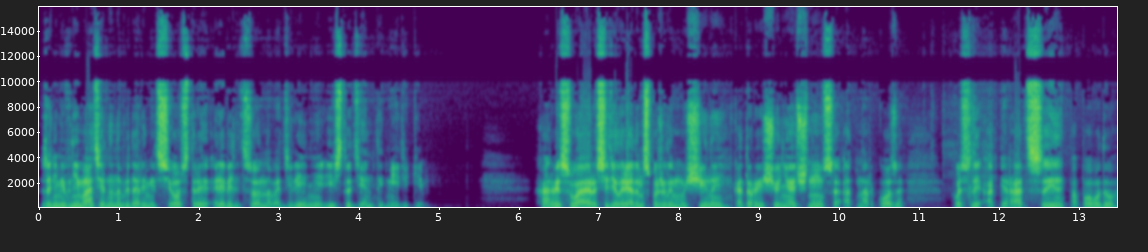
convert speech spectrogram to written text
За ними внимательно наблюдали медсестры реабилитационного отделения и студенты-медики. Харви Суайер сидел рядом с пожилым мужчиной, который еще не очнулся от наркоза, после операции по поводу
